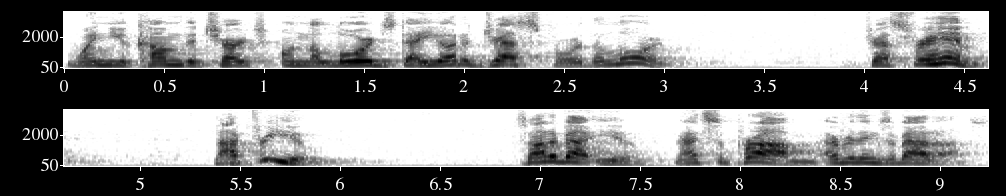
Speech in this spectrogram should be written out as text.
when you come to church on the Lord's Day, you ought to dress for the Lord. Dress for Him, not for you. It's not about you. That's the problem. Everything's about us.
